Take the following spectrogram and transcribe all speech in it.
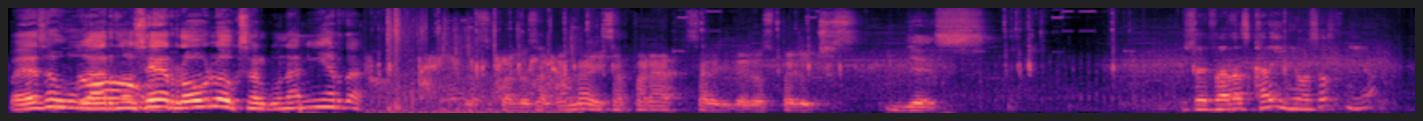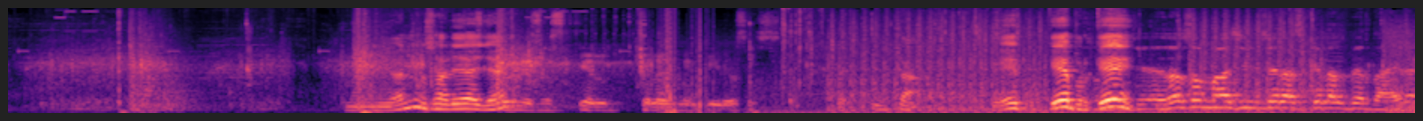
Vayas a jugar, no, No. sé, Roblox, alguna mierda. Pues cuando salgan me avisan para salir de los peluches. Yes. ¿Usted fue a las cariñosas, mía? Mi no sale de allá. Esas que, que las mentirosas. Puta. ¿Por qué? ¿Por qué? ¿Por qué? Esas son más sinceras que las verdaderas.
